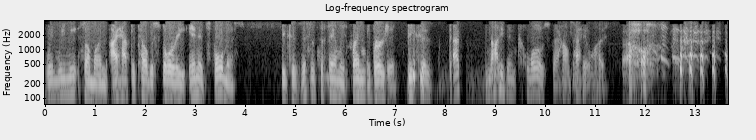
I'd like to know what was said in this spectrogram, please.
when we meet someone, I have to tell the story in its fullness because this is the family friendly version because that's not even close to how bad it was. Oh.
